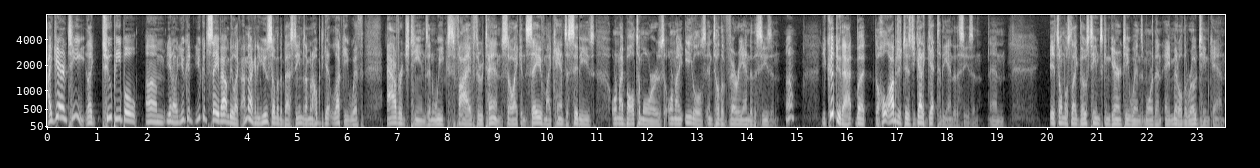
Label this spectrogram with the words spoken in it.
I guarantee, like two people, um, you know, you could you could save out and be like, I'm not going to use some of the best teams. I'm going to hope to get lucky with average teams in weeks five through ten, so I can save my Kansas Cities or my Baltimores or my Eagles until the very end of the season. Well, you could do that, but the whole object is you got to get to the end of the season, and it's almost like those teams can guarantee wins more than a middle of the road team can.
